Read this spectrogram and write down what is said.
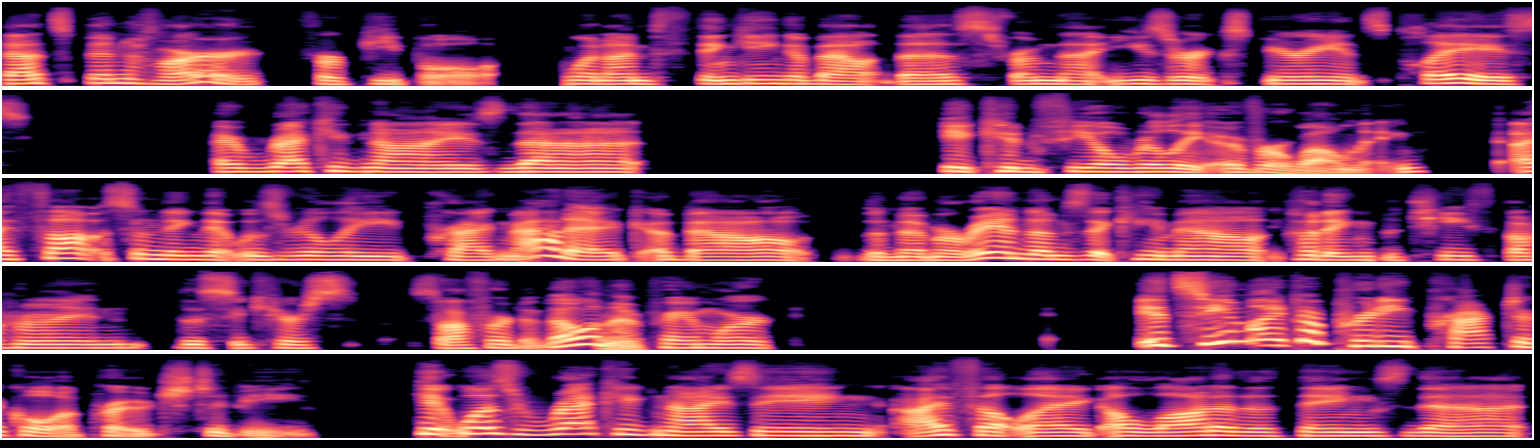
That's been hard for people. When I'm thinking about this from that user experience place, I recognize that it can feel really overwhelming. I thought something that was really pragmatic about the memorandums that came out, putting the teeth behind the secure software development framework it seemed like a pretty practical approach to me. It was recognizing, I felt like, a lot of the things that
